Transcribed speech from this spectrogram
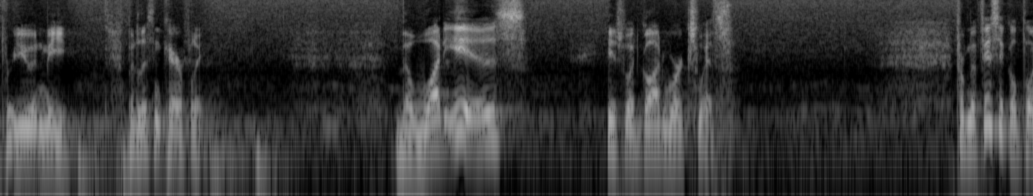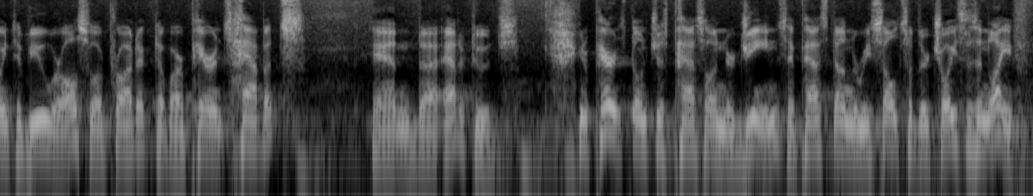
for you and me. But listen carefully. The what is, is what God works with. From a physical point of view, we're also a product of our parents' habits and uh, attitudes. You know, parents don't just pass on their genes, they pass down the results of their choices in life.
